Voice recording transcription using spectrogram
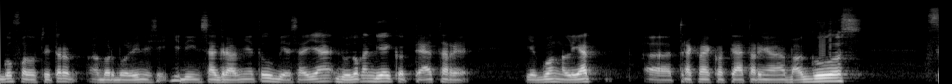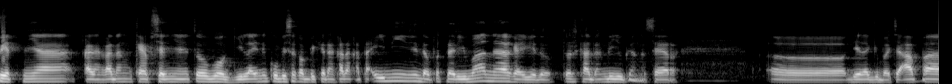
gue follow Twitter uh, baru-baru ini sih. Jadi Instagramnya tuh biasanya dulu kan dia ikut teater ya. Ya gue ngeliat uh, track record teaternya bagus, fitnya kadang-kadang captionnya itu wah gila ini kok bisa kepikiran kata-kata ini ini dapat dari mana kayak gitu. Terus kadang dia juga nge-share uh, dia lagi baca apa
